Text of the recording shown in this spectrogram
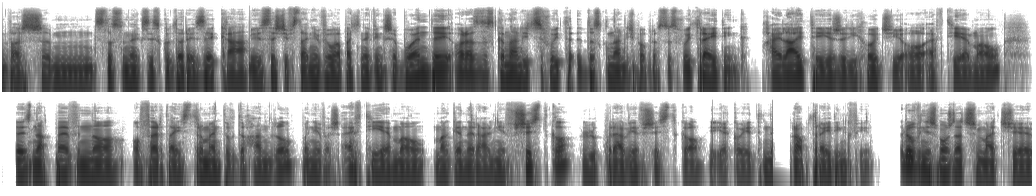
wasz mm, stosunek zysku do ryzyka. Jesteście w stanie wyłapać największe błędy oraz doskonalić, swój, doskonalić po prostu swój trading. Highlighty, jeżeli chodzi o FTMO, to jest na pewno oferta instrumentów do handlu, ponieważ FTMO ma generalnie wszystko lub prawie wszystko jako jedyny prop trading firm. Również można trzymać e,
